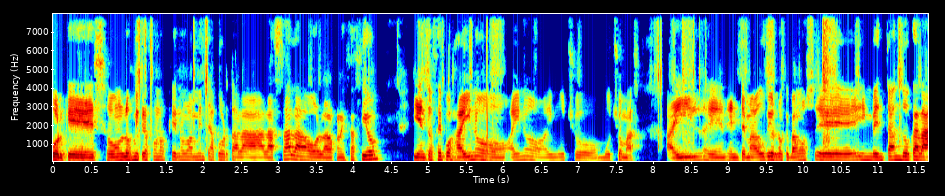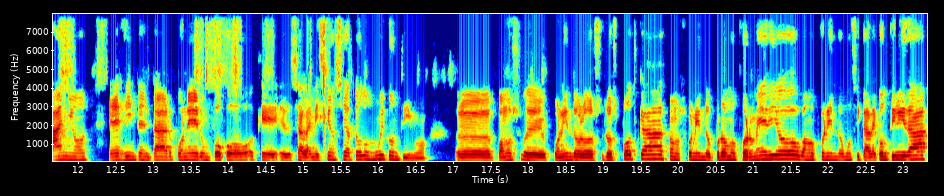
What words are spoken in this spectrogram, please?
porque son los micrófonos que normalmente aporta la, sala o la organización y entonces pues ahí no ahí no hay mucho mucho más. Ahí en, tema audio lo que vamos eh, inventando cada año es intentar poner un poco que sea la emisión sea todo muy continuo. Eh, vamos eh, poniendo los, los podcasts, vamos poniendo promos por medio, vamos poniendo música de continuidad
